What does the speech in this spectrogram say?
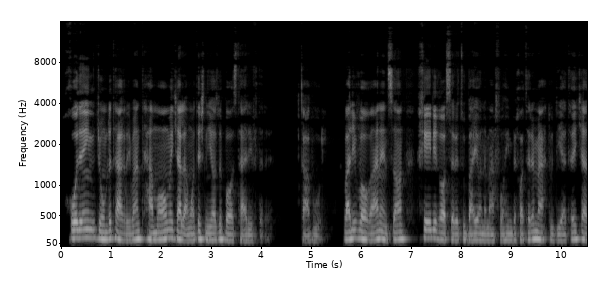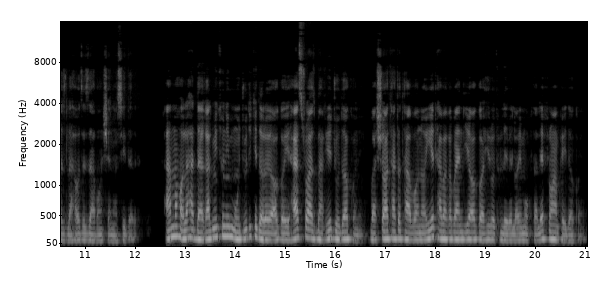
خود این جمله تقریبا تمام کلماتش نیاز به باز تعریف داره. قبول. ولی واقعا انسان خیلی قاصره تو بیان مفاهیم به خاطر محدودیت هایی که از لحاظ زبانشناسی داره. اما حالا حداقل می‌تونیم موجودی که دارای آگاهی هست رو از بقیه جدا کنیم و شاید حتی توانایی طبقه بندی آگاهی رو تو لیول های مختلف رو هم پیدا کنیم.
